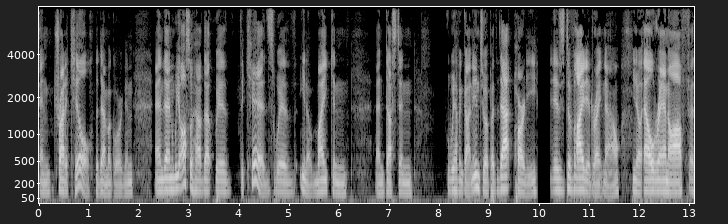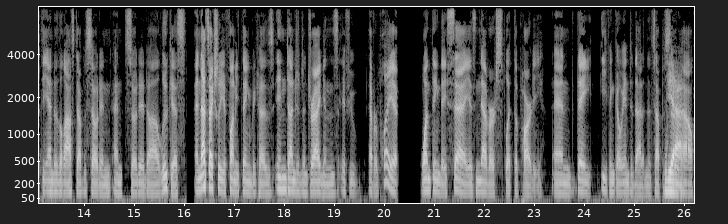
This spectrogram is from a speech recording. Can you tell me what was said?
and try to kill the Demogorgon. And then we also have that with the kids, with you know Mike and and Dustin. We haven't gotten into it, but that party is divided right now. You know, El ran off at the end of the last episode, and and so did uh, Lucas. And that's actually a funny thing because in Dungeons and Dragons, if you ever play it, one thing they say is never split the party, and they even go into that in this episode. Yeah. How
